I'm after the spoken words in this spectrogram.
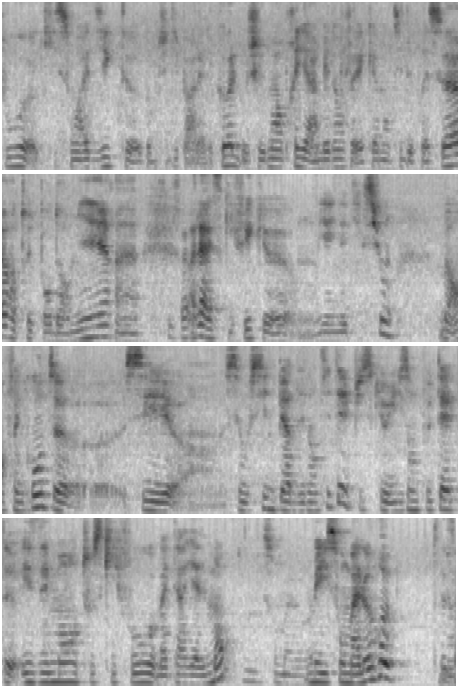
tout, euh, qui sont addictes, euh, comme tu dis, par l'alcool, chez moi, après, il y a un mélange avec un antidépresseur, un truc pour dormir. voilà, ce qui fait qu'il y a une addiction. Mais en fin de compte, c'est c'est aussi une perte d'identité, puisqu'ils ont peut-être aisément tout ce qu'il faut matériellement, mais ils sont malheureux. Donc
